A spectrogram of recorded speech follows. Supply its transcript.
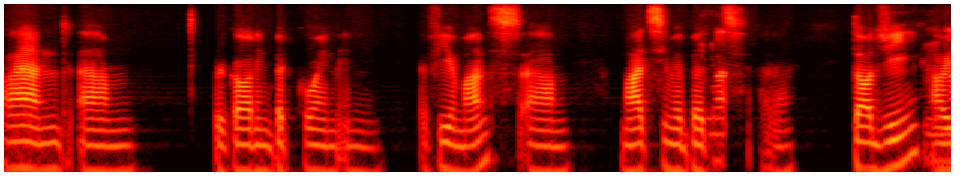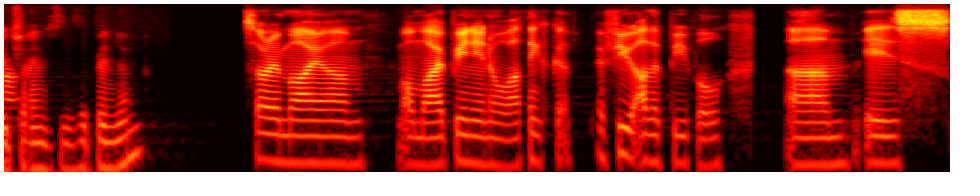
hand um, regarding Bitcoin in a few months. Um, might seem a bit uh, dodgy how he changed his opinion. Sorry, my um, well, my opinion, or I think a, a few other people, um, is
